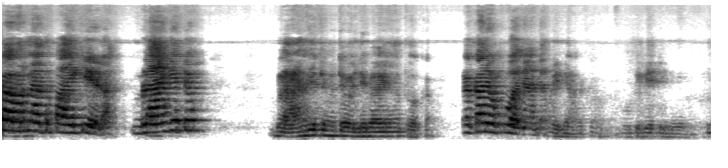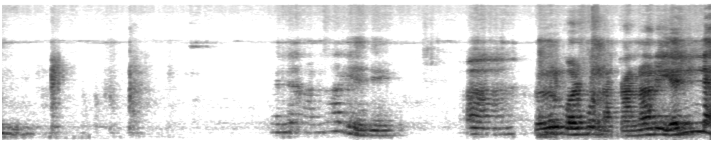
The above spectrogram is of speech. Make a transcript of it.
കവറിനകത്ത് പായ്ക്കേടാ ബ്ലാങ്കറ്റോ ബ്ലാങ്കറ്റ് മറ്റേ വലിയ ബാഗിനകത്ത് വെക്കാം. വെക്കാൻ ഒക്കുവോ അതിനകത്ത്. പിന്നെ അതൊക്കെ ബുദ്ധിക്കേറ്റ് ഒരു കുഴപ്പമില്ല. കണ്ണാടി എല്ലാ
